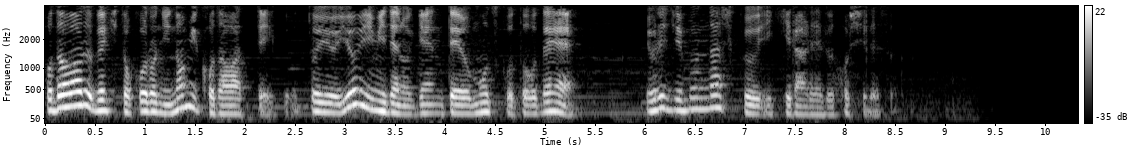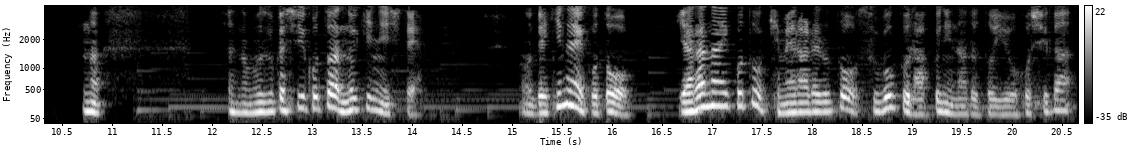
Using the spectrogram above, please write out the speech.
こだわるべきところにのみこだわっていくという良い意味での限定を持つことで、より自分らしく生きられる星です。まあ、あの、難しいことは抜きにして、できないことを、やらないことを決められると、すごく楽になるという星が、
